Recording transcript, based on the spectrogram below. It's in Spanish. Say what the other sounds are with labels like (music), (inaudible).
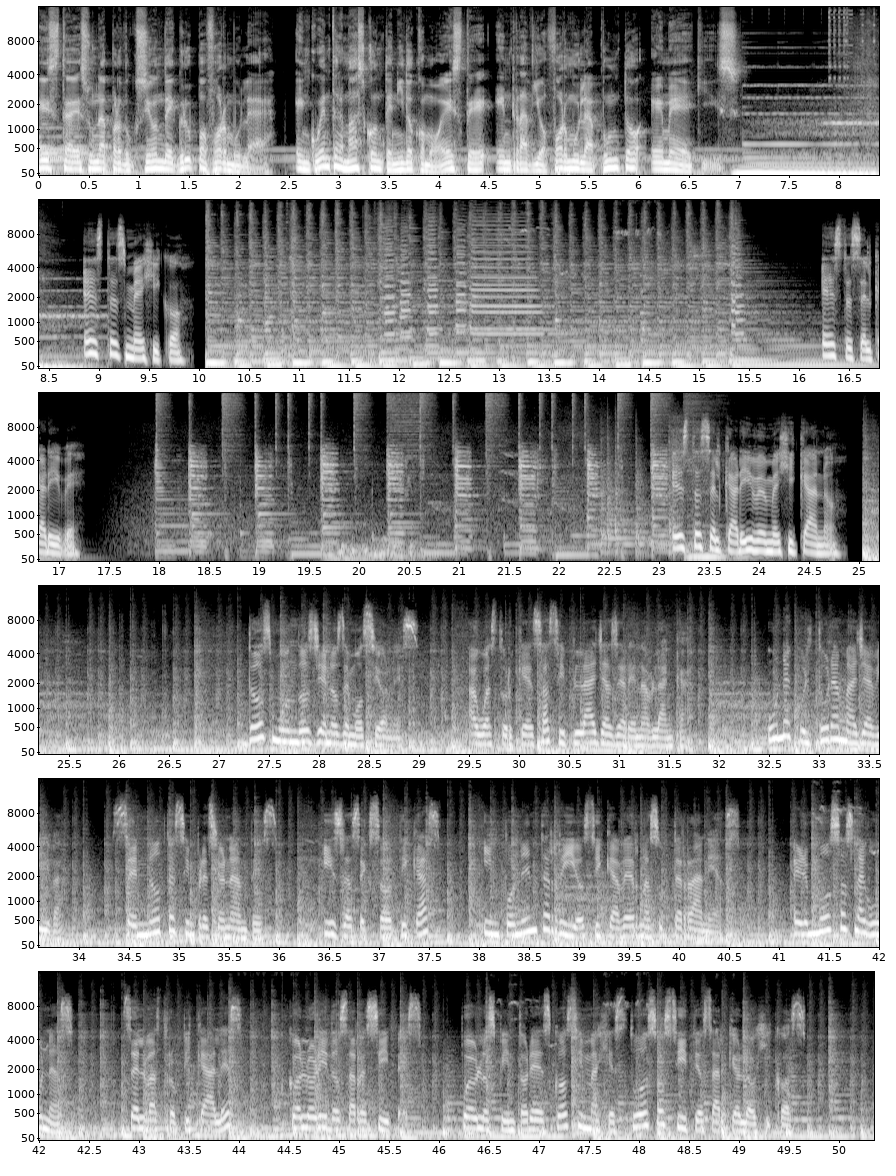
Esta es una producción de Grupo Fórmula. Encuentra más contenido como este en radioformula.mx. Este es México. Este es el Caribe. Este es el Caribe mexicano. Dos mundos llenos de emociones, aguas turquesas y playas de arena blanca. Una cultura maya viva, cenotes impresionantes, islas exóticas, imponentes ríos y cavernas subterráneas, hermosas lagunas, selvas tropicales, coloridos arrecifes, pueblos pintorescos y majestuosos sitios arqueológicos.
